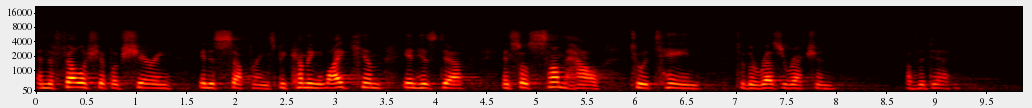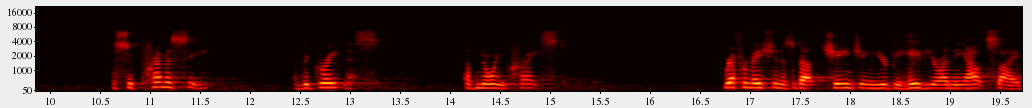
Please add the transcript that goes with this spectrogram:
and the fellowship of sharing in His sufferings, becoming like Him in His death, and so somehow to attain to the resurrection of the dead. The supremacy of the greatness of knowing Christ. Reformation is about changing your behavior on the outside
